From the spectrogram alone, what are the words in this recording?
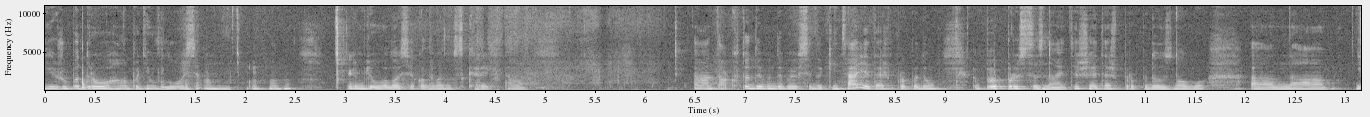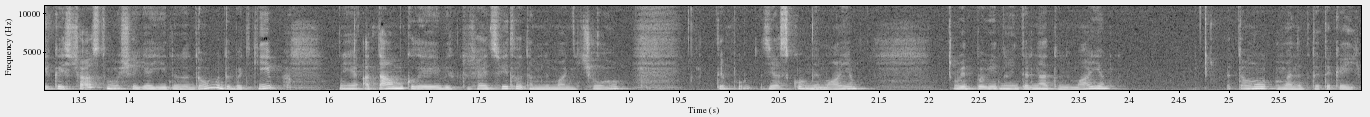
Їжу потрогала, потім волосся. Люблю волосся, коли воно з крихтами. А, так, хто дивився до кінця, я теж пропаду. Просто знайте, що я теж пропаду знову а, на якийсь час, тому що я їду додому до батьків, і- а там, коли відключають світло, там нема нічого. Типу, зв'язку немає. Відповідно, інтернету немає. Тому в мене буде такий.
